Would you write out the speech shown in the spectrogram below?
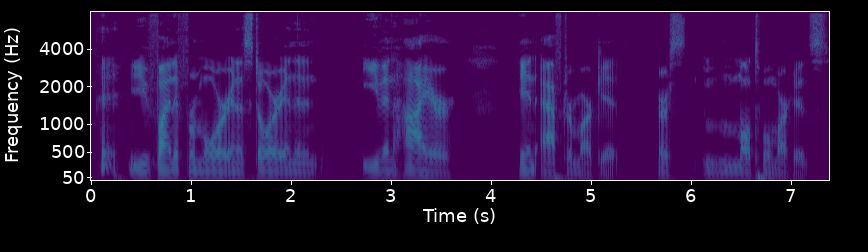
you find it for more in a store and then even higher in aftermarket or s- multiple markets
